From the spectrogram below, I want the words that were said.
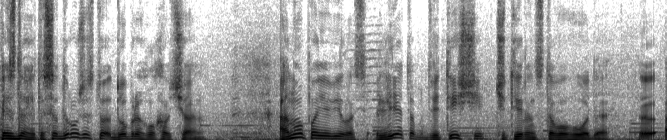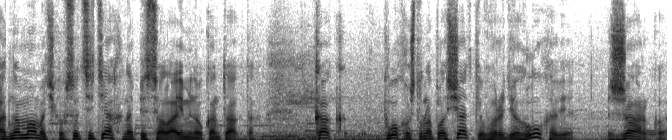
СД – это Содружество добрых глуховчан. Оно появилось летом 2014 года. Э, Одна мамочка в соцсетях написала, а именно в контактах, как плохо, что на площадке в городе Глухове жарко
